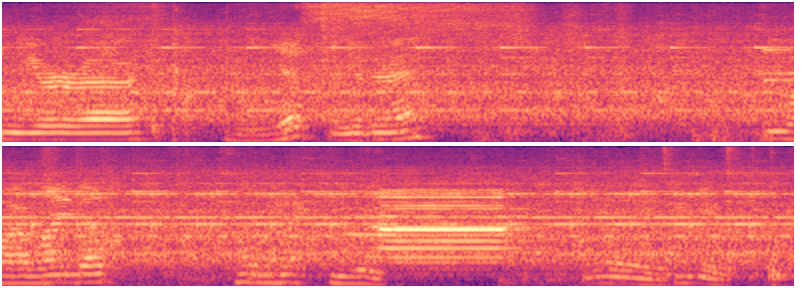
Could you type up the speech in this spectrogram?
from your uh, Yes. your other end? You are lined up for the next few Yay, thank you.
